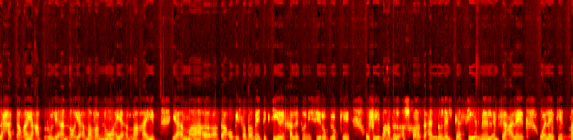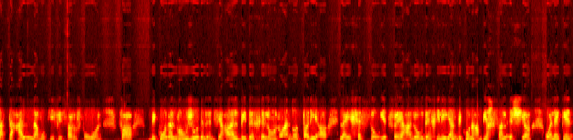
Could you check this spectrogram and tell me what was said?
لحتى ما يعبروا لأنه يا إما ممنوع يا إما عيب يا إما قطعوا بصدمات كثيره خلتهم يصيروا bloqué. وفي بعض الأشخاص عندهم الكثير من الانفعالات ولكن ما تعلموا كيف يصرفون. فبيكون الموجود الانفعال بداخلهم وعندهم طريقة ليحسوا ويتفاعلوا وداخليا بيكون عم بيحصل أشياء. ولكن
